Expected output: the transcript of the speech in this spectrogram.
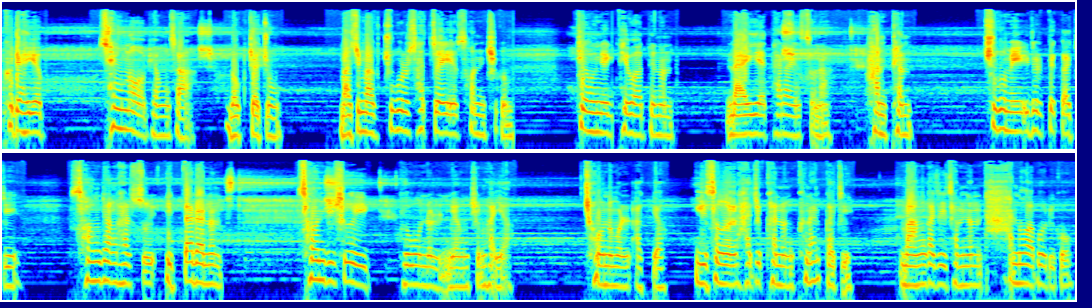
그리하여 생로 병사 녹자 중 마지막 죽을 사자에 선 지금 기억력이 대화되는 나이에 달하였으나 한편 죽음에 이를 때까지 성장할 수 있다라는 선지식의 교훈을 명심하여 초놈을 아껴 이성을 하직하는 그날까지 만 가지 잡념 다 놓아버리고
